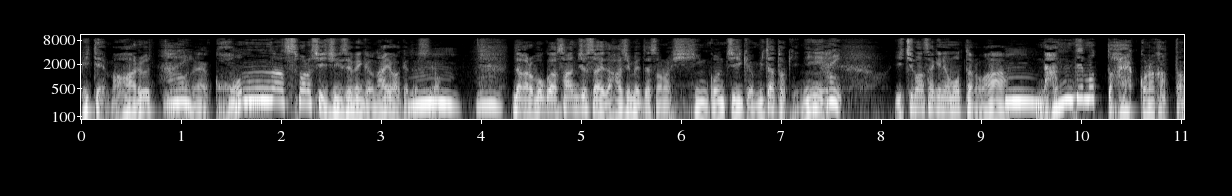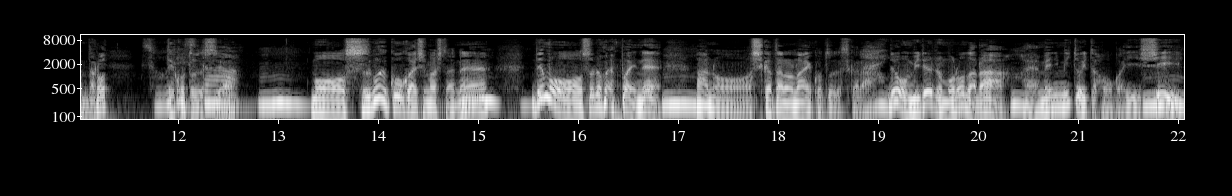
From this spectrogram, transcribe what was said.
見て回るっていうのはね、はい、こんな素晴らしい人生勉強ないわけですよ。うんうん、だから僕は30歳で初めてその貧困地域を見たときに、はい、一番先に思ったのは、うん、なんでもっと早く来なかったんだろ？ってことですよ。うん、もうすごい後悔しましたね。うん、でも、それもやっぱりね、うん、あの、仕方のないことですから。はい、でも見れるものなら、早めに見といた方がいいし、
